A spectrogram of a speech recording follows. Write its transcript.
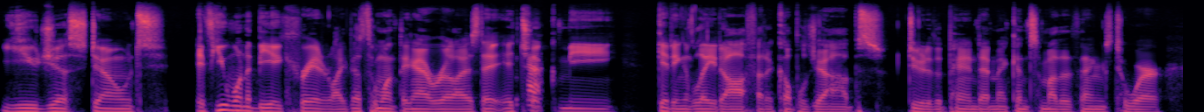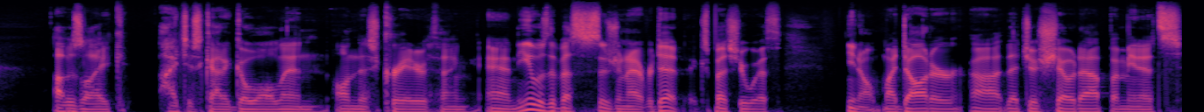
you just don't if you want to be a creator, like that's the one thing I realized that it Yeah. took me getting laid off at a couple jobs due to the pandemic and some other things to where I was like, I just got to go all in on this creator thing, and it was the best decision I ever did, especially with you know my daughter uh, that just showed up. I mean, it's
